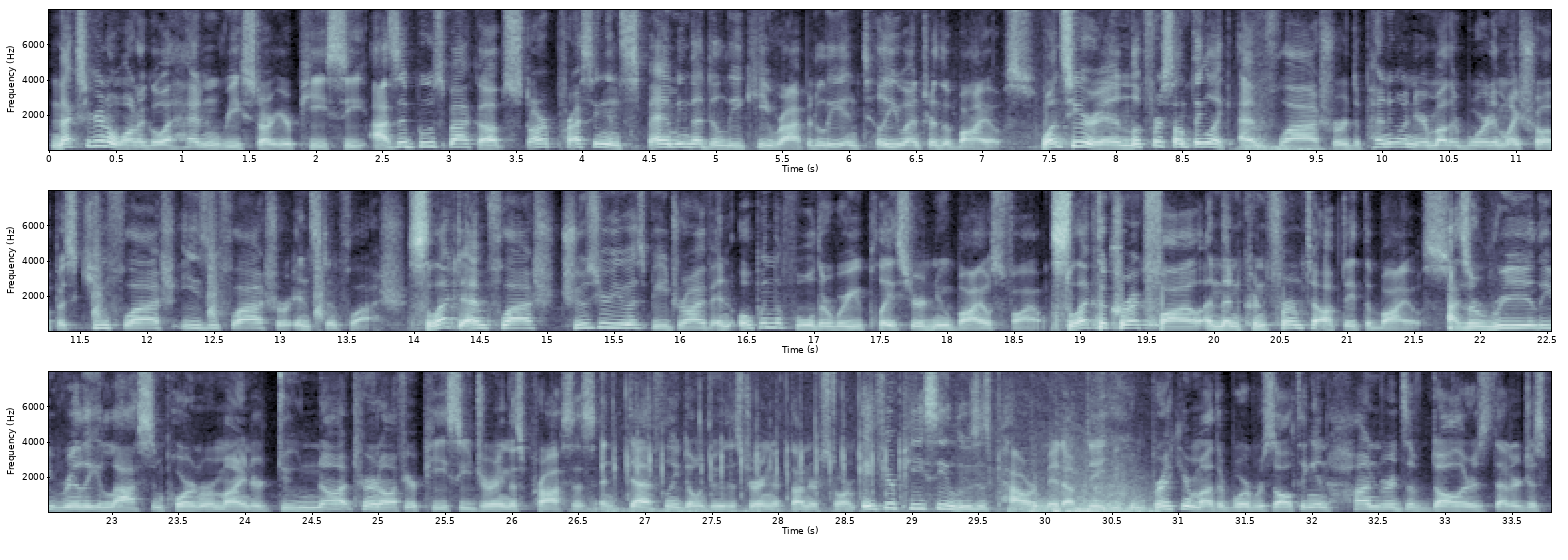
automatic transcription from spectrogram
Next, you're gonna wanna go ahead and restart your PC. As it boots back up, start pressing and spamming that delete key rapidly until you enter the BIOS. Once you're in, look for something like M-Flash or depending on your motherboard, it might show up as Q-Flash, Easy Flash, or Instant Flash. Select M-Flash, choose your USB drive, and open the folder where you place your new BIOS file. Select the correct file and then confirm to update the BIOS. As a really, really last important reminder, do not turn off your PC during this process, and definitely don't do this during a thunderstorm. If your PC loses power mid-update, you can break your motherboard, resulting in hundreds of dollars that are just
